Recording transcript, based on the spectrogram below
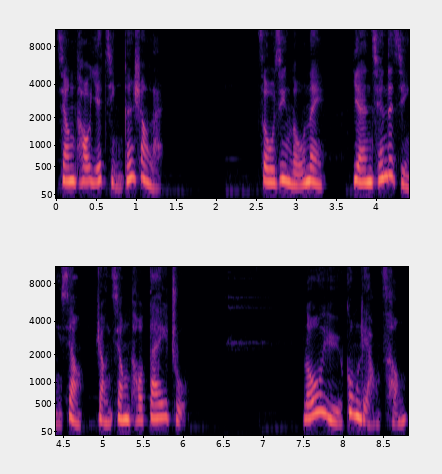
江涛也紧跟上来。走进楼内，眼前的景象让江涛呆住。楼宇共两层，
